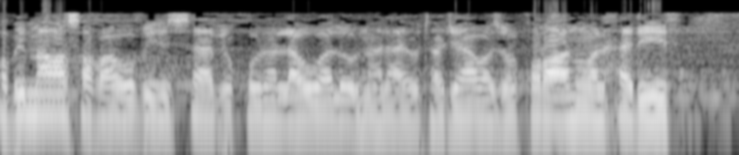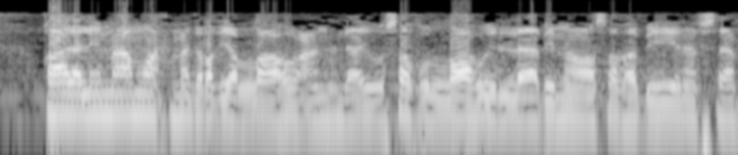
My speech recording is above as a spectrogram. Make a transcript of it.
وبما وصفه به السابقون الأولون لا يتجاوز القرآن والحديث. قال الإمام أحمد رضي الله عنه لا يوصف الله إلا بما وصف به نفسه.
